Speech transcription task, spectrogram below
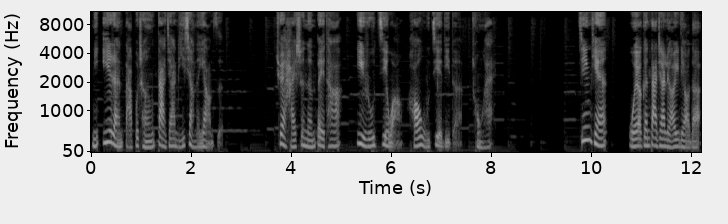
你依然达不成大家理想的样子，却还是能被他。一如既往、毫无芥蒂的宠爱。今天我要跟大家聊一聊的，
